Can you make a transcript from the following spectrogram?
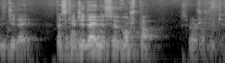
Du Jedi. Parce qu'un Jedi ne se venge pas, selon George Lucas.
